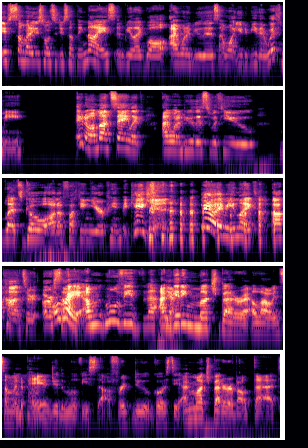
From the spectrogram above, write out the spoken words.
if somebody just wants to do something nice and be like, "Well, I want to do this. I want you to be there with me," you know, I'm not saying like I want to do this with you. Let's go on a fucking European vacation. you know what I mean? Like a concert or All something. right, a movie that I'm Yeah. getting much better at allowing someone to Mhm. pay and do the movie stuff or do go to see. I'm much better about that.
